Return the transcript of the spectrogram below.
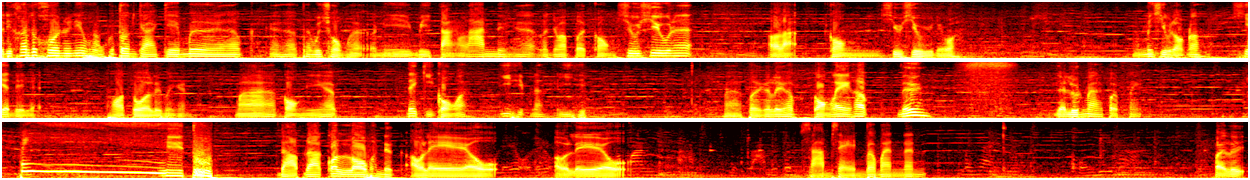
วัสดีครับทุกคนวันนี้ผมคุณต้นกาเกมเมอร์นะครับนะครับท่านผู้ชมครับวันนี้มีตังค์ล้านหนึ่งฮะเราจะมาเปิดกล่องชิวๆนะฮะเอาละกล่องชิวๆอยู่ไหนวะมันไม่ชิวหรอกเนาะเครียดเลยแหละ พอตัวเลยเหมือนกัน มากล่องนี้ครับ ได้กี่กล่องวะยี่สิบนะยี่สิบมาเปิดกันเลยครับกล่องแรกครับหนึ่งอย่าลุ้นมากเปิดไฟปี๊ดตุ๊ ดาบดาก้อนรอผนึกเอาแล้ว เอาแล้วสามแสนประมาณนั้น ไปเลย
